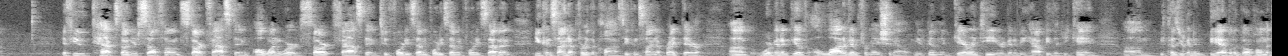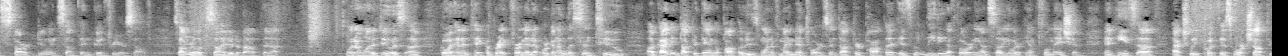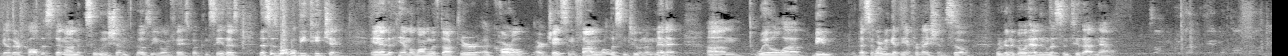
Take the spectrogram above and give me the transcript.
if you text on your cell phone, start fasting, all one word, start fasting to 47, 47, 47, you can sign up for the class. You can sign up right there. Um, we're going to give a lot of information out. You're going to guarantee you're going to be happy that you came um, because you're going to be able to go home and start doing something good for yourself. So I'm real excited about that. What I want to do is uh, go ahead and take a break for a minute. We're going to listen to a guy named Dr. Daniel Pompa, who's one of my mentors. And Dr. Pompa is the leading authority on cellular inflammation. And he's uh, actually put this workshop together called the Stenomic Solution. Those of you on Facebook can see this. This is what we'll be teaching. And him, along with Dr. Uh, Carl or Jason Fung, we'll listen to in a minute, um, will uh, be, this is where we get the information. So we're going to go ahead and listen to that now.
